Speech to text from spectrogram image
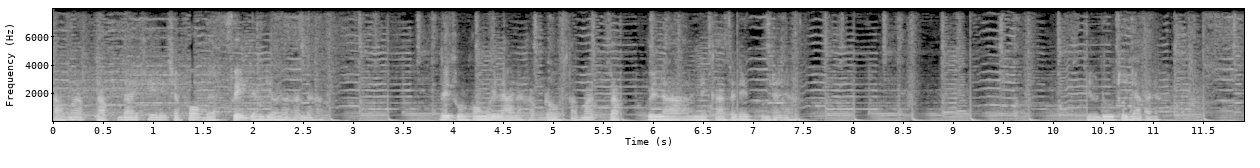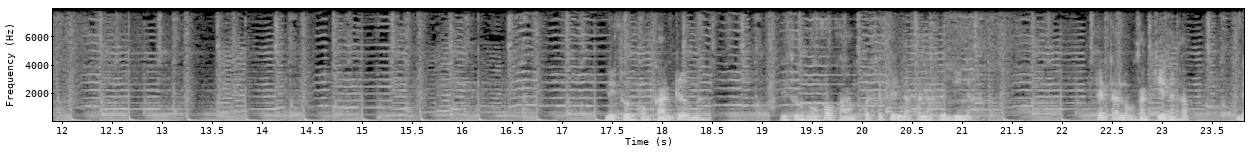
สามารถปรับได้แค่เฉพาะแบบเฟซอย่างเดียวนะครับนะครับในส่วนของเวลานะครับ เราสามารถปรับเวลาในการแสดงผลได้นะครับ เดี๋ยวดูตัวอย่างกันนะในส่วนของการเริ่มนะในส่วนของข้อความก็จะเป็นลักษณะแบบนี้นะครับและถ้าลองสังเกตนะครับ ใน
